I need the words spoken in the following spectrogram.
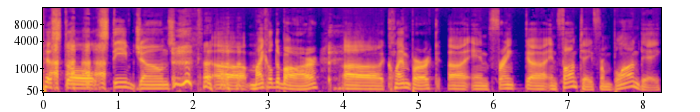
Pistol, Steve Jones, uh, Michael Des Barres, uh, Clem Burke, uh, and Frank uh, Infante from Blondie.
